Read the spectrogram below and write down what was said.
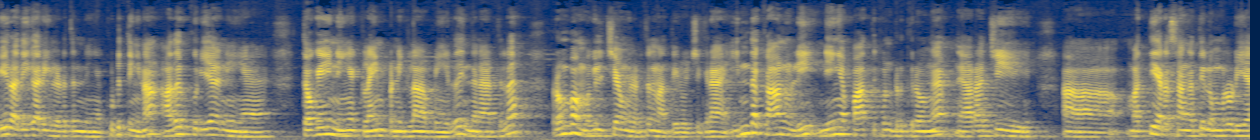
உயர் அதிகாரிகளிடத்தில் நீங்கள் கொடுத்தீங்கன்னா அதற்குரிய நீங்கள் தொகையை நீங்கள் கிளைம் பண்ணிக்கலாம் அப்படிங்கிறது இந்த நேரத்தில் ரொம்ப மகிழ்ச்சியாக உங்கள் இடத்துல நான் தெரிவிச்சுக்கிறேன். இந்த காணொலி நீங்கள் பார்த்து கொண்டிருக்கிறவங்க யாராச்சும் மத்திய அரசாங்கத்தில் உங்களுடைய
